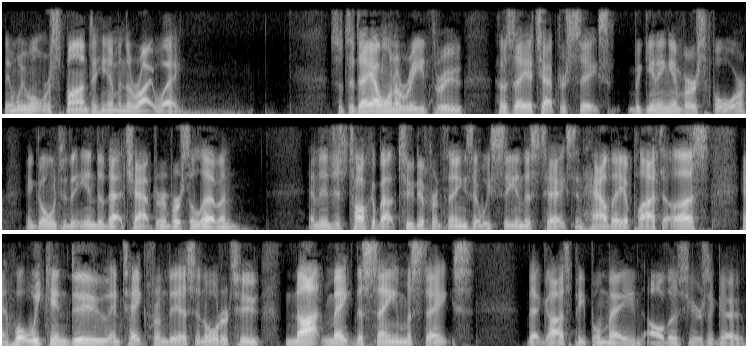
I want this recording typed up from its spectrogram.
then we won't respond to Him in the right way. So today I want to read through Hosea chapter 6, beginning in verse 4, and going to the end of that chapter in verse 11 and then just talk about two different things that we see in this text and how they apply to us and what we can do and take from this in order to not make the same mistakes that God's people made all those years ago.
